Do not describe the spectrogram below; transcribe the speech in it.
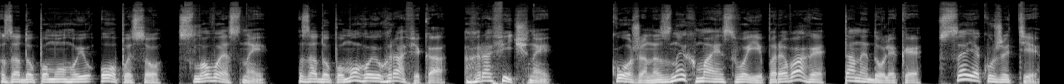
за допомогою опису словесний, за допомогою графіка графічний. Кожен із них має свої переваги та недоліки, все як у житті.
